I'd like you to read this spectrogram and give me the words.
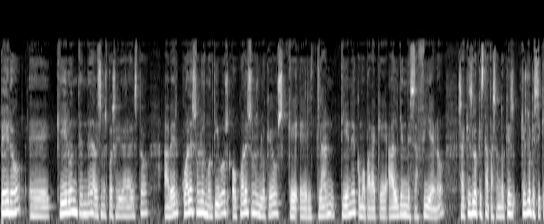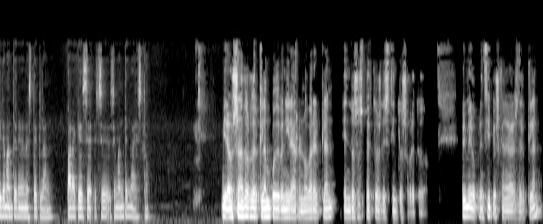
Pero eh, quiero entender, a ver si nos puedes ayudar a esto, a ver cuáles son los motivos o cuáles son los bloqueos que el clan tiene como para que alguien desafíe, ¿no? O sea, ¿qué es lo que está pasando? ¿Qué es, lo que se quiere mantener en este clan para que se, mantenga esto? Mira, un senador del clan puede venir a renovar el clan en dos aspectos distintos sobre todo. Primero, principios generales del clan,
